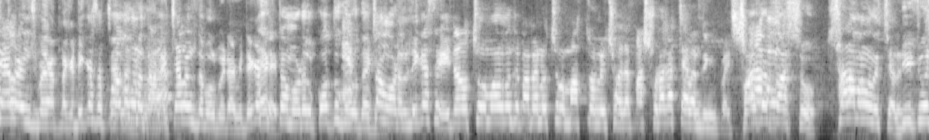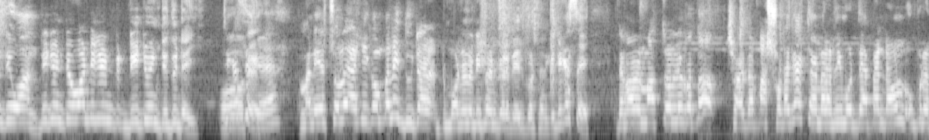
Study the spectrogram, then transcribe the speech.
চ্যালেঞ্জ ভাই আপনাকে ঠিক আছে? পুরো দোকানে তা নাই। চ্যালেঞ্জ দে বলব এটা আমি ঠিক আছে? একটা মডেল কতগুলো একটা মডেল ঠিক আছে? এটা হচ্ছে মনে করেন যে পাবেন হচ্ছে মাত্র ছয় হাজার পাঁচশো টাকা চ্যালেঞ্জিং প্রাইস 6,500 সারা Bangladesh challenge D twenty one D twenty one D twenty দুইটাই ঠিক আছে? মানে এর চলো একই কোম্পানি দুইটা মডেল ডিফারেন্ট করে বের করছে আর কি, ঠিক আছে? এটা পাবেন মাত্র only কত? ছয় হাজার পাঁচশো টাকা। ক্যামেরা রিমোট দিয়ে আপ অ্যান্ড ডাউন উপরে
